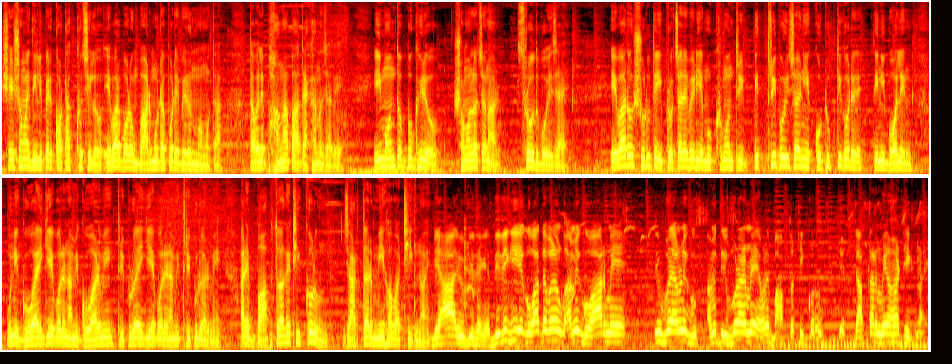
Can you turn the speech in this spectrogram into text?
সে সময় দিলীপের কটাক্ষ ছিল, এবার বরং বারমুটা পরে বেরোন মমতা। তাহলে ভাঙা পা দেখানো যাবে। এই মন্তব্য ঘিরেও সমালোচনার স্রোত বয়ে যায়। এবারও শুরুতেই প্রচারে বেরিয়ে মুখ্যমন্ত্রীর পিতৃ পরিচয় নিয়ে কটূক্তি করে তিনি বলেন উনি গোয়ায় গিয়ে বলেন আমি গোয়ার মেয়ে। ত্রিপুরায় গিয়ে বলেন আমি ত্রিপুরার মেয়ে। আরে বাপ তো আগে ঠিক করুন যার তার মেয়ে হওয়া ঠিক নয়। বিহার ইউপি থেকে। দিদি গিয়ে গোয়াতে বলে আমি গোয়ার মেয়ে। ত্রিপুরায় আমি আমি ত্রিপুরার মেয়ে। মানে বাপ তো ঠিক করুন যার তার মেয়ে হওয়া ঠিক নয়।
